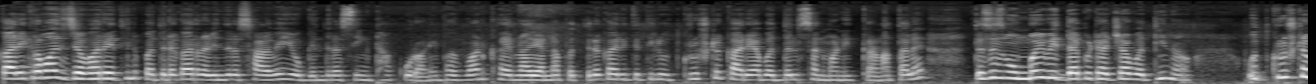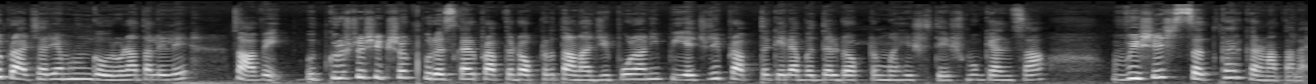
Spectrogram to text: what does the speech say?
कार्यक्रमात जव्हार येथील पत्रकार रवींद्र साळवे योगेंद्र सिंग ठाकूर आणि भगवान खैरनार यांना पत्रकारितेतील उत्कृष्ट कार्याबद्दल सन्मानित करण्यात आलंय. तसेच मुंबई विद्यापीठाच्या वतीनं उत्कृष्ट प्राचार्य म्हणून गौरवण्यात आलेले सावे उत्कृष्ट शिक्षक पुरस्कार प्राप्त डॉक्टर तानाजी पोळ आणि पीएचडी प्राप्त केल्याबद्दल डॉक्टर महेश देशमुख यांचा विशेष सत्कार करण्यात आलाय.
